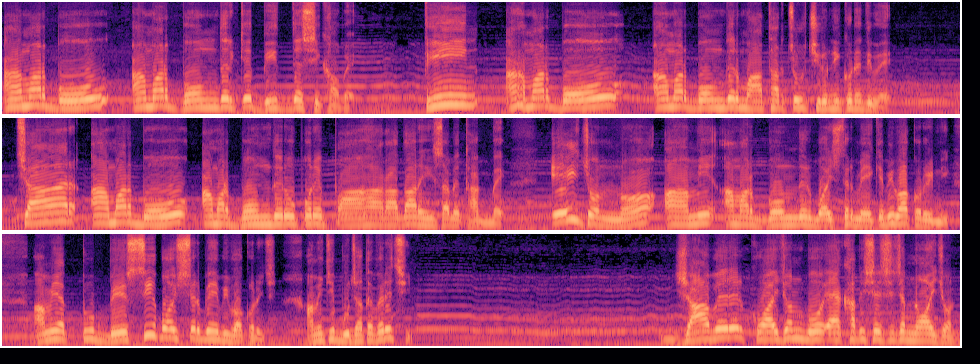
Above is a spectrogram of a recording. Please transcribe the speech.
আমার বউ আমার বোনদেরকে বিদ্যে শিখাবে। তিন, আমার বউ আমার বোনদের মাথার চুল চিরুনি করে দিবে। চার, আমার বউ আমার বোনদের উপরে পাহারাদার হিসাবে থাকবে। এই জন্য আমি আমার বোনদের বয়সের মেয়েকে বিবাহ করিনি। আমি একটু বেশি বয়সের মেয়ে বিবাহ করেছি। আমি কি বুঝাতে পেরেছি? জাবেরের কয়জন বউ? এক হাদিসে এসেছে নয় জন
